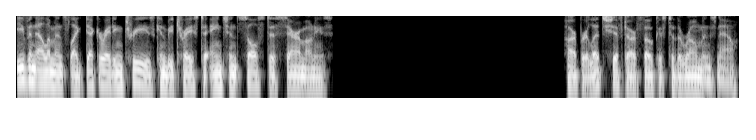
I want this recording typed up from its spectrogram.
Even elements like decorating trees can be traced to ancient solstice ceremonies. Harper, let's shift our focus to the Romans now,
